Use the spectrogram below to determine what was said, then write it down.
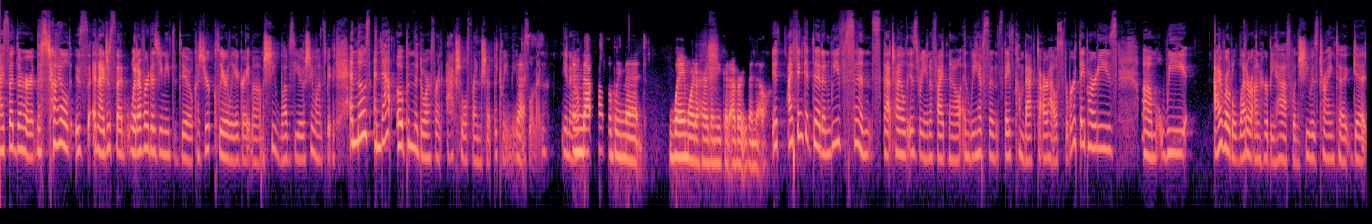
I said to her, This child is, and I just said, whatever it is you need to do, because you're clearly a great mom. She loves you. She wants to be there. And those, and that opened the door for an actual friendship between me yes. and this woman, you know? And that probably meant way more to her than you could ever even know. It, I think it did. And we've since, that child is reunified now, and we have since, they've come back to our house for birthday parties. Um, we, I wrote a letter on her behalf when she was trying to get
